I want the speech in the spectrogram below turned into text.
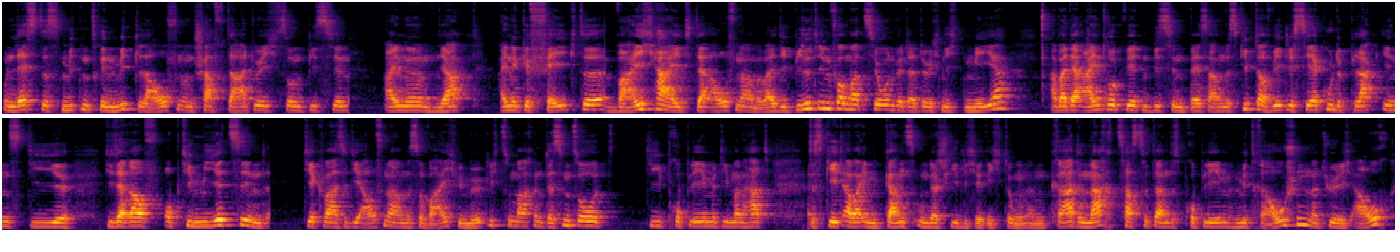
und lässt es mittendrin mitlaufen und schafft dadurch so ein bisschen eine, ja, eine gefakte Weichheit der Aufnahme, weil die Bildinformation wird dadurch nicht mehr, aber der Eindruck wird ein bisschen besser. Und es gibt auch wirklich sehr gute Plugins, die, die darauf optimiert sind, dir quasi die Aufnahme so weich wie möglich zu machen. Das sind so die Probleme, die man hat. Das geht aber in ganz unterschiedliche Richtungen. Und gerade nachts hast du dann das Problem mit Rauschen natürlich auch.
